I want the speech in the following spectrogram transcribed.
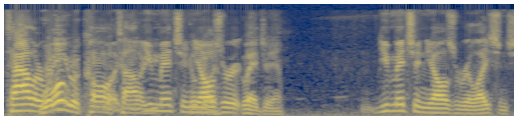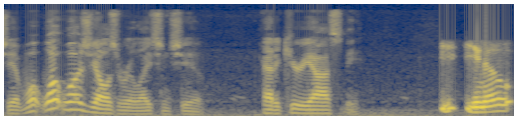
Tyler, what, what do you recall, Tyler? You, mentioned go y'all's. Go ahead, go ahead Jam. You mentioned y'all's relationship. What what was y'all's relationship? Out of curiosity. You, you know,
